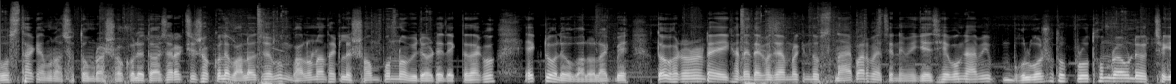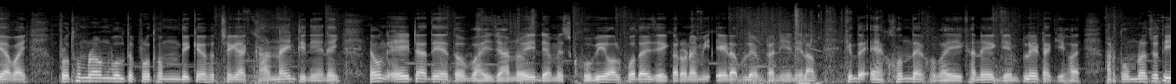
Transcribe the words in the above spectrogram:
অবস্থা? কেমন আছো তোমরা সকলে? তো আশা রাখছি সকলে ভালো আছো এবং ভালো না থাকলে সম্পূর্ণ ভিডিওটি দেখতে থাকো, একটু হলেও ভালো লাগবে। তো ঘটনাটা এখানে দেখো যে আমরা কিন্তু স্নাইপার ম্যাচে নেমে গিয়েছি এবং আমি ভুলবশত প্রথম রাউন্ডে হচ্ছে গিয়া ভাই, প্রথম রাউন্ড বলতে প্রথম দিকে হচ্ছে গিয়া কার নাইনটি নিয়ে নেই এবং এইটা দিয়ে তো ভাই জানোই ড্যামেজ খুবই অল্প দেয় যেই কারণে আমি এডাব্লিউএমটা নিয়ে নিলাম। কিন্তু এখন দেখো ভাই, এখানে গেম প্লেটা কি হয়? আর তোমরা যদি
